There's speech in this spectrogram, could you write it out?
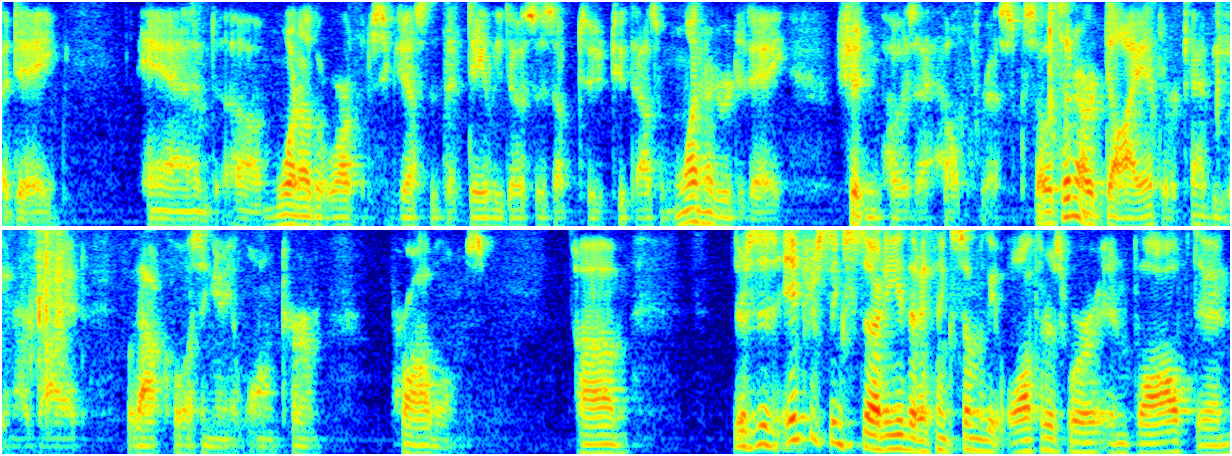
a day. And um, one other author suggested that daily doses up to 2,100 a day shouldn't pose a health risk. So it's in our diet, or can be in our diet, without causing any long term problems. Um, there's this interesting study that I think some of the authors were involved in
